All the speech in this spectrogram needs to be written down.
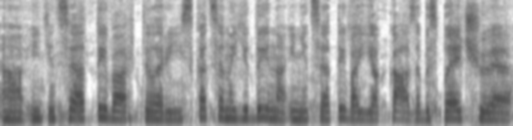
А, Ініціатива артилерійська це не єдина ініціатива, яка забезпечує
